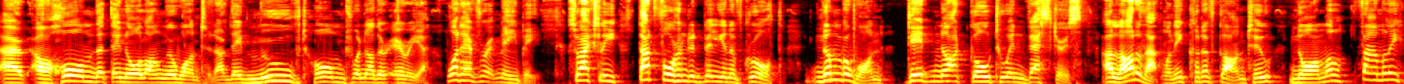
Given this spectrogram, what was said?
Uh, a home that they no longer wanted, or they've moved home to another area, whatever it may be. So, actually, that 400 billion of growth, number one, did not go to investors. A lot of that money could have gone to normal family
